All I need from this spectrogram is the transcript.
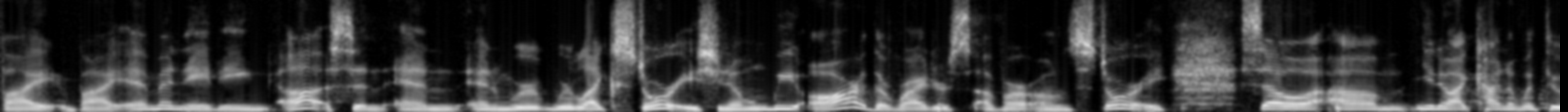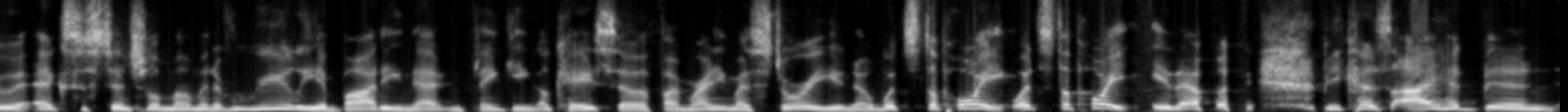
by by emanating us. And and and we're we're like stories, you know, we are the writers of our own story. So um, you know, I kind of went through an existential moment of really embodying that and thinking, okay, so if I'm writing my story, you know, what's the point? What's the point? You know? because I had been,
